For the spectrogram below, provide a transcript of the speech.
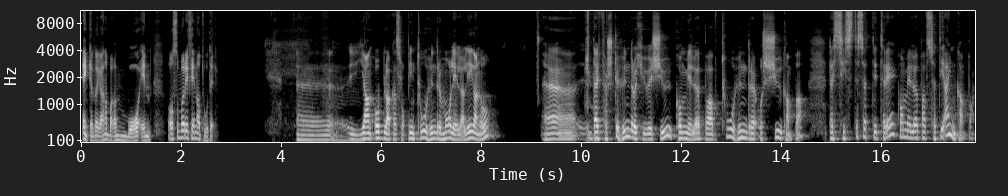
Enkelte ganger bare må inn. Og så må de finne to til. Uh, Jan Oblak har sluppet inn 200 mål i La Liga nå. Eh, de første 127 kom i løpet av 207 kamper. De siste 73 kom i løpet av 71 kamper.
